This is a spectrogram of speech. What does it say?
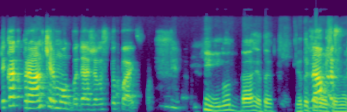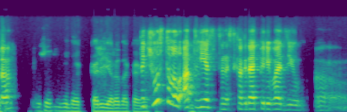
Ты как пранкер мог бы даже выступать. Ну да, это, это хорошая наша, да, карьера такая. Ты чувствовал ответственность, когда переводил э,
